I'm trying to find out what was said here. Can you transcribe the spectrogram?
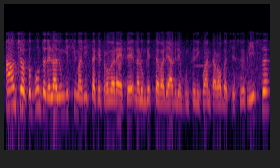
a un certo punto della lunghissima lista che troverete, la lunghezza è variabile in funzione di quanta roba c'è su Eclipse,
